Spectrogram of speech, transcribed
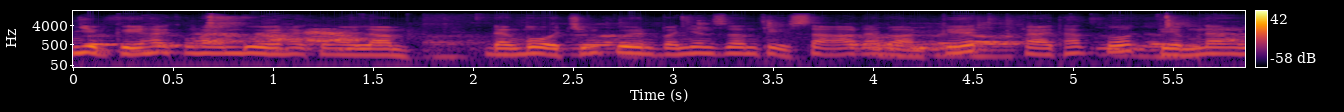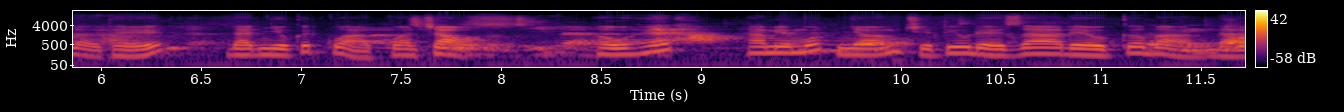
nhiệm kỳ 2020-2025, Đảng bộ, chính quyền và nhân dân thị xã đã đoàn kết, khai thác tốt tiềm năng lợi thế, đạt nhiều kết quả quan trọng. Hầu hết 21 nhóm chỉ tiêu đề ra đều cơ bản đạt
